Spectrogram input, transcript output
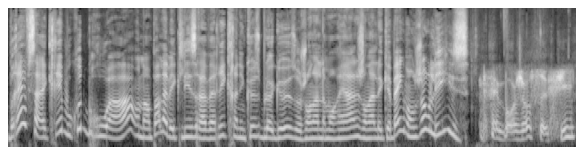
Bref, ça a créé beaucoup de brouhaha. On en parle avec Lise Ravary, chroniqueuse blogueuse au Journal de Montréal, Journal de Québec. Bonjour Lise. Bonjour Sophie.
